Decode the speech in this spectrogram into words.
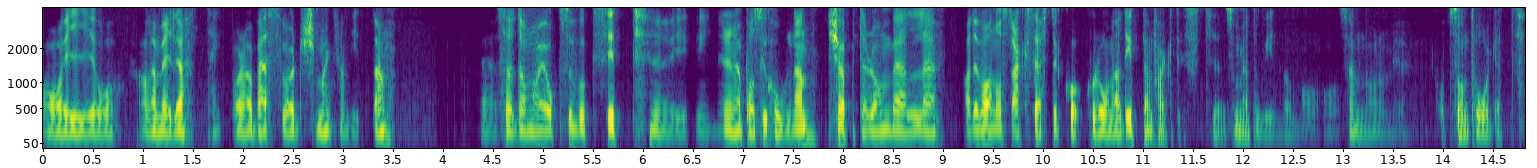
AI och alla möjliga tänkbara buzzwords som man kan hitta. Eh, så de har ju också vuxit eh, in i den här positionen. Köpte de väl, eh, ja det var nog strax efter coronadippen faktiskt som jag tog in dem och, och sen har de ju gått som tåget.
